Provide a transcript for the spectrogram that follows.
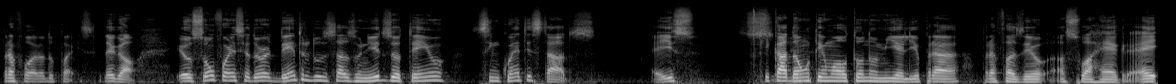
para fora do país. Legal eu sou um fornecedor dentro dos Estados Unidos, eu tenho 50 estados. É isso? Que cada um tem uma autonomia ali para fazer a sua regra. É,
